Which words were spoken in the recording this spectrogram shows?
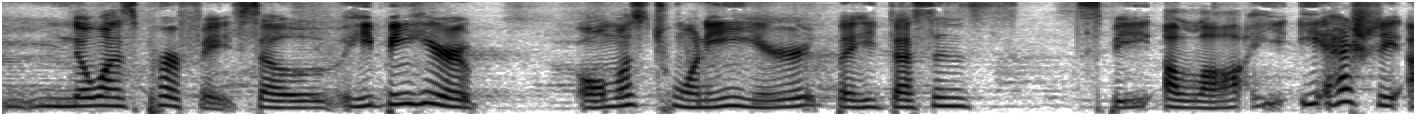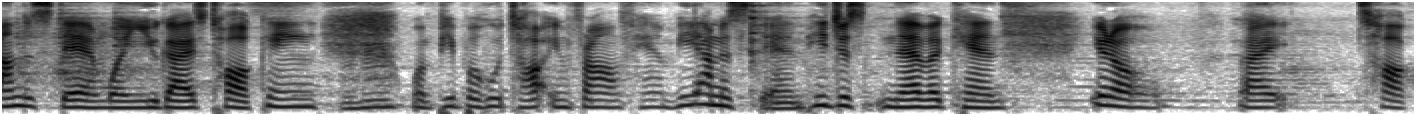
no one's perfect. So he been here almost 20 years, but he doesn't speak a lot. He, he actually understand when you guys talking, Mm-hmm. when people who talk in front of him. He understand. He just never can, you know, like talk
